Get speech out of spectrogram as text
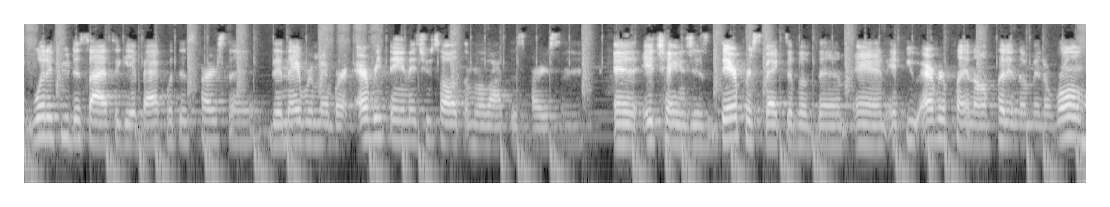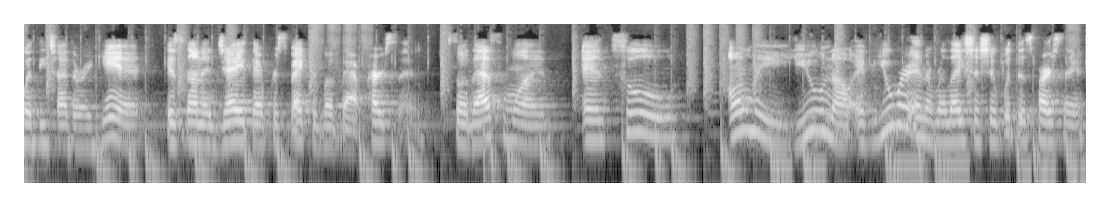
what if you decide to get back with this person? Then they remember everything that you told them about this person and it changes their perspective of them. And if you ever plan on putting them in a room with each other again, it's going to jade their perspective of that person. So that's one. And two, only you know. If you were in a relationship with this person,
